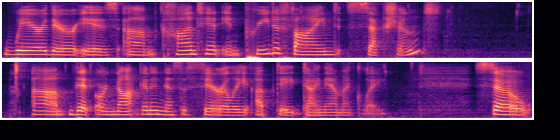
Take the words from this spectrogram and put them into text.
where there is um, content in predefined sections um, that are not going to necessarily update dynamically. So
